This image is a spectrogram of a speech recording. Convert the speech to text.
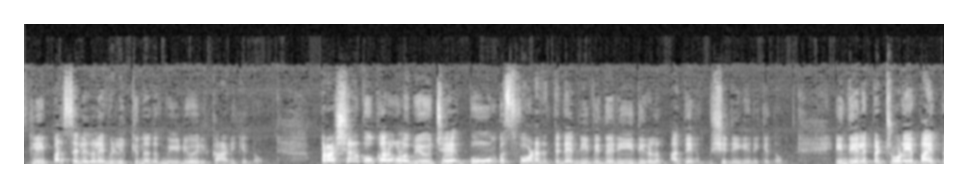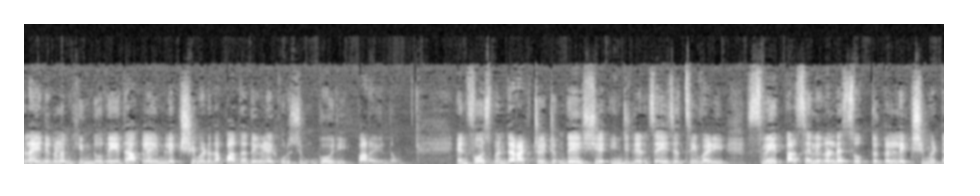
സ്ലീപ്പർ സെല്ലുകളെ വിളിക്കുന്നതും വീഡിയോയിൽ കാണിക്കുന്നു. പ്രഷർ കുക്കറുകൾ ഉപയോഗിച്ച് ബോംബ് സ്ഫോടനത്തിന്റെ വിവിധ രീതികളും അദ്ദേഹം വിശദീകരിക്കുന്നു. ഇന്ത്യയിലെ പെട്രോളിയം പൈപ്പ് ലൈനുകളും ഹിന്ദു നേതാക്കളെയും ലക്ഷ്യമിടുന്ന പദ്ധതികളെക്കുറിച്ചും ഗോരി പറയുന്നു. എൻഫോഴ്സ്മെന്റ് ഡയറക്ടറേറ്റും ദേശീയ ഇന്റലിജൻസ് ഏജൻസി വഴി സ്ലീപ്പർ സെല്ലുകളുടെ സ്വത്തുക്കൾ ലക്ഷ്യമിട്ട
